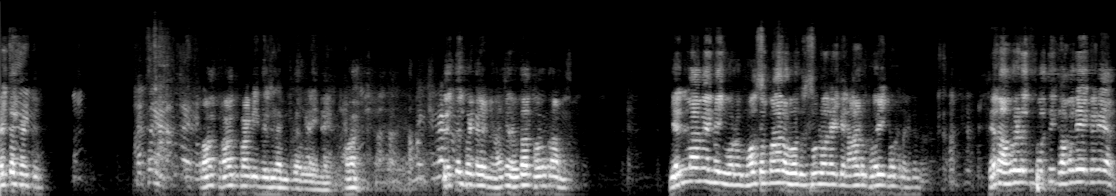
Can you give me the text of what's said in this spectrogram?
மெத்த பெட்டு பாண்டி தெரியல மெத்த பெட்டோமினோ அது எதாவது சொல்றாங்க. எல்லாமே இன்னைக்கு ஒரு மோசமான ஒரு சூழ்நிலைக்கு நாடு போய் கொண்டிருக்கிறது ஏன்னா அவர்களுக்கு பத்தி கவலையே கிடையாது.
